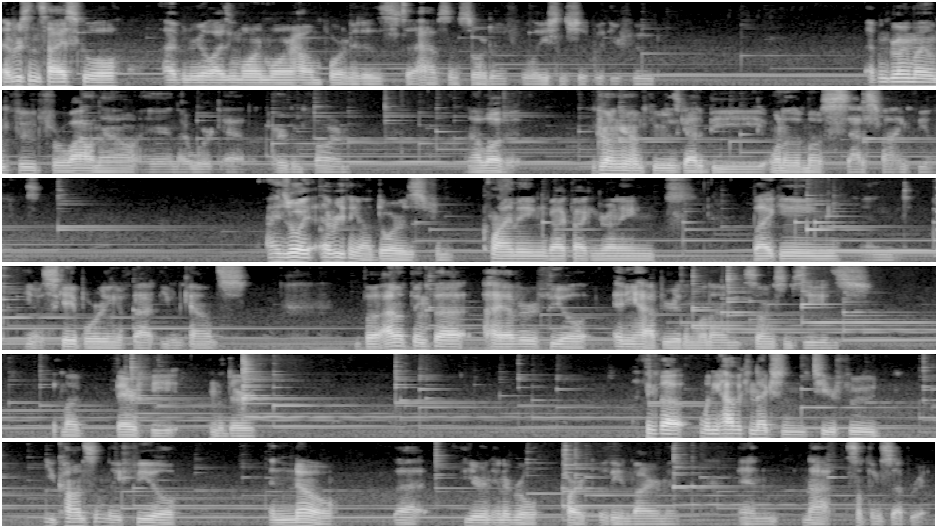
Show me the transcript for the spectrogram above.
ever since high school, I've been realizing more and more how important it is to have some sort of relationship with your food. I've been growing my own food for a while now, and I work at an urban farm, and I love it. Growing your own food has got to be one of the most satisfying feelings. I enjoy everything outdoors, from climbing, backpacking, running, biking, you know, skateboarding if that even counts. But I don't think that I ever feel any happier than when I'm sowing some seeds with my bare feet in the dirt. I think that when you have a connection to your food, you constantly feel and know that you're an integral part of the environment and not something separate.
